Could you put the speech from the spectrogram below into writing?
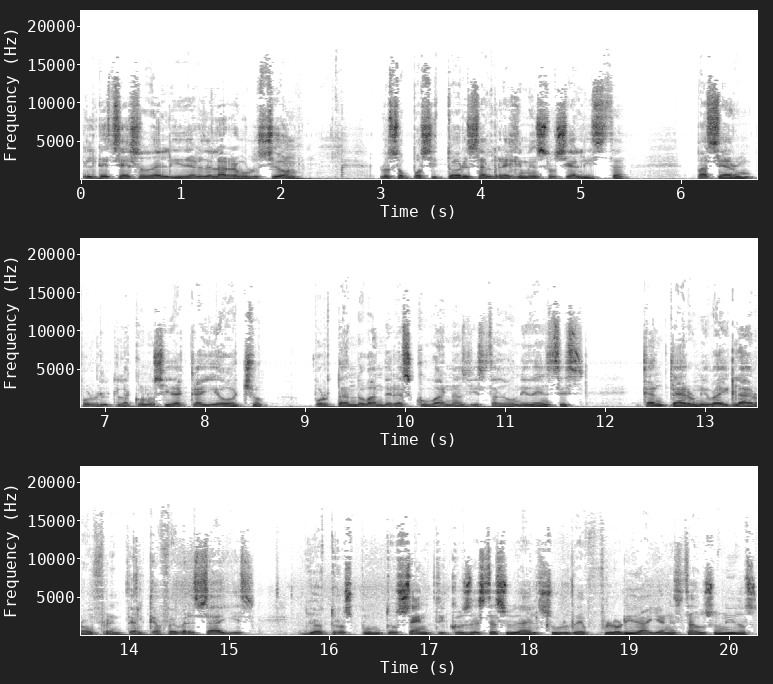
el deceso del líder de la revolución. Los opositores al régimen socialista pasearon por la conocida calle 8 portando banderas cubanas y estadounidenses, cantaron y bailaron frente al Café Versalles y otros puntos céntricos de esta ciudad del sur de Florida, allá en Estados Unidos,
